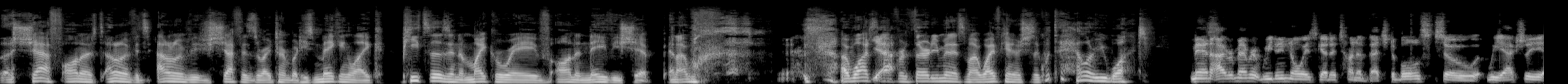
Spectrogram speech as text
a chef on a, I don't know if it's, I don't know if chef is the right term, but he's making like pizzas in a microwave on a Navy ship. And I, I watched yeah. that for 30 minutes. My wife came in and she's like, what the hell are you watching? Man, I remember we didn't always get a ton of vegetables, so we actually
